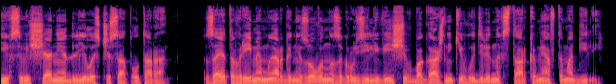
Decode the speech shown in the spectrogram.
Их совещание длилось часа полтора. За это время мы организованно загрузили вещи в багажники выделенных Старками автомобилей,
